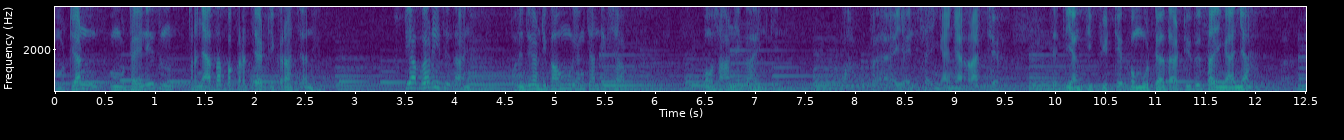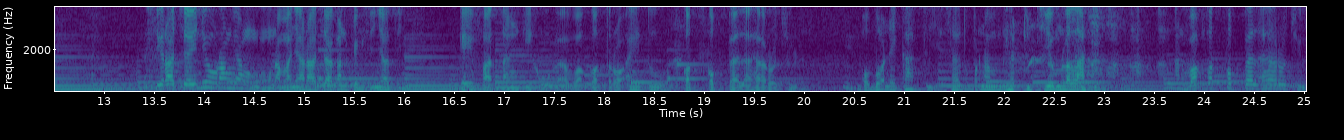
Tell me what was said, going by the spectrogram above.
Kemudian pemuda ini ternyata pekerja di kerajaan itu. Tiap hari ditanya, wah itu yang di kamu yang cantik siapa? Mau saya nikahin gini. Wah bahaya ini saingannya raja. Jadi yang dibidik pemuda tadi itu saingannya. Si raja ini orang yang namanya raja kan gengsinya tinggi kaifatang kihuha wa qad itu qad qabbalaha rajul kok nikah saya tuh pernah melihat dicium lelaki. Wa qad qabbalaha rajul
